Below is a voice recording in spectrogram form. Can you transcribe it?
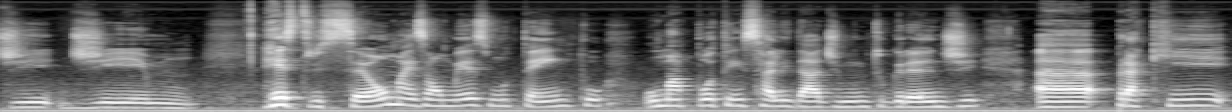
de, de hum, restrição, mas ao mesmo tempo uma potencialidade muito grande uh, para que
